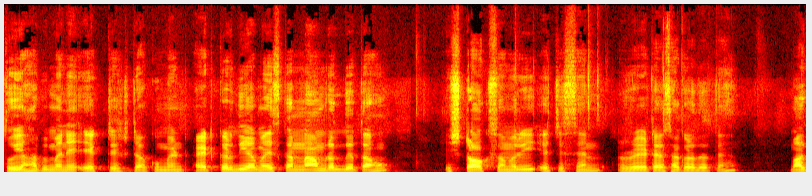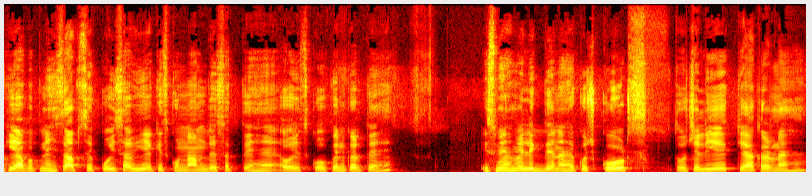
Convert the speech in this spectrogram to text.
तो यहाँ पे मैंने एक टेक्स्ट डॉक्यूमेंट ऐड कर दिया। मैं इसका नाम रख देता हूँ। स्टॉक समरी एचएसएन रेट ऐसा कर देते हैं। बाकी आप अपने हिसाब से कोई सा भी एक इसको नाम दे सकते हैं और इसको ओपन करते हैं। इसमें हमें लिख देना है कुछ कोड्स तो चलिए क्या करना है।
